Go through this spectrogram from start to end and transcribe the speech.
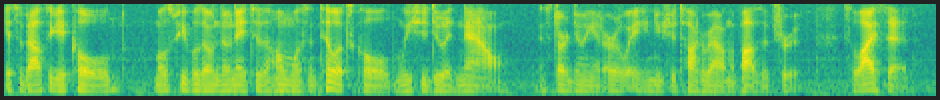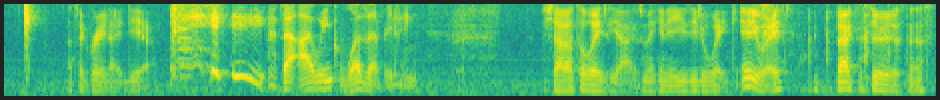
It's about to get cold. Most people don't donate to the homeless until it's cold. We should do it now and start doing it early, and you should talk about on the positive truth. So I said, That's a great idea. that eye wink was everything. Shout out to Lazy Eyes, making it easy to wink. Anyway, back to seriousness.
